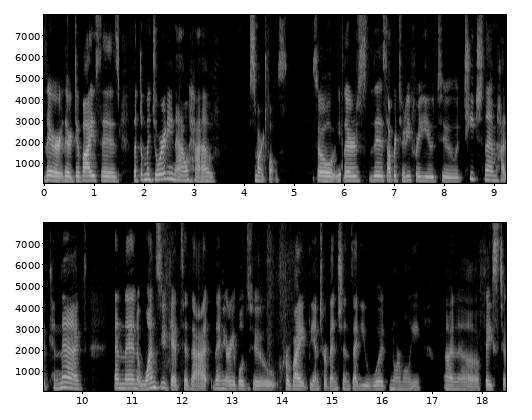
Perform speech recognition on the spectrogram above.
their their devices, but the majority now have smartphones. So mm-hmm. there's this opportunity for you to teach them how to connect. And then once you get to that, then you're able to provide the interventions that you would normally on a face to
